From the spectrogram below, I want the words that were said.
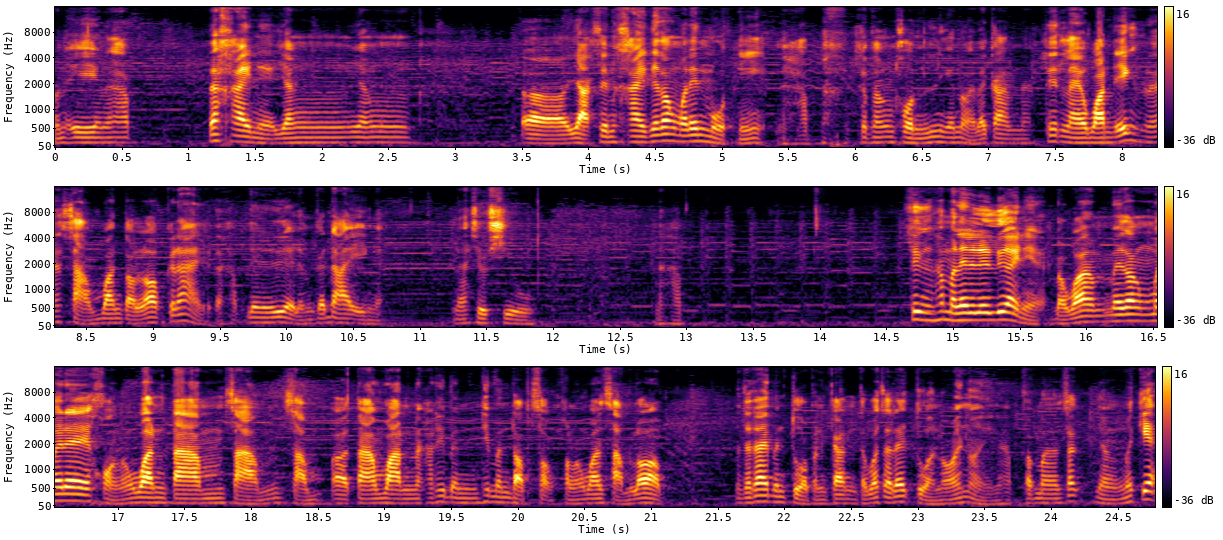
มันเองนะครับถ้าใครเนี่ยยังยังออยากเซ็นใครก็ต้องมาเล่นโหมดนี้นะครับ ก็ต้องทนเล่นกันหน่อยแล้วกันนะเล่นรายวันเองนะสามวันต่อรอบก็ได้นะครับเล่นเรื่อยๆเดี๋ยวมันก็ได้เองอะนะชิวๆนะครับ ซึ่งถ้ามาเล่นเรื่อยๆเนี่ยแบบว่าไม่ต้องไม่ได้ของรางวัลตาม3ามสามเอ่อตามวันนะครับที่เป็นที่มันดรอปสองของรางวัล3รอบ มันจะได้เป็นตั๋วเหมือนกัน แต่ว่าจะได้ตั๋วน้อยหน่อยนะครับประมาณสักอย่างเมื่อกี้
